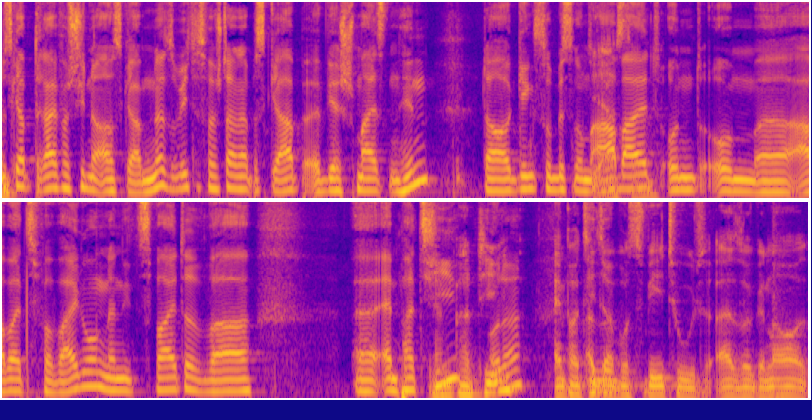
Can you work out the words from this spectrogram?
es gab drei verschiedene Ausgaben, ne? so wie ich das verstanden habe. Es gab äh, Wir schmeißen hin, da ging es so ein bisschen um. Arbeit und um äh, Arbeitsverweigerung. Dann die zweite war äh, Empathie, Empathie. oder? Empathie Also- da, wo es weh tut. Also genau,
